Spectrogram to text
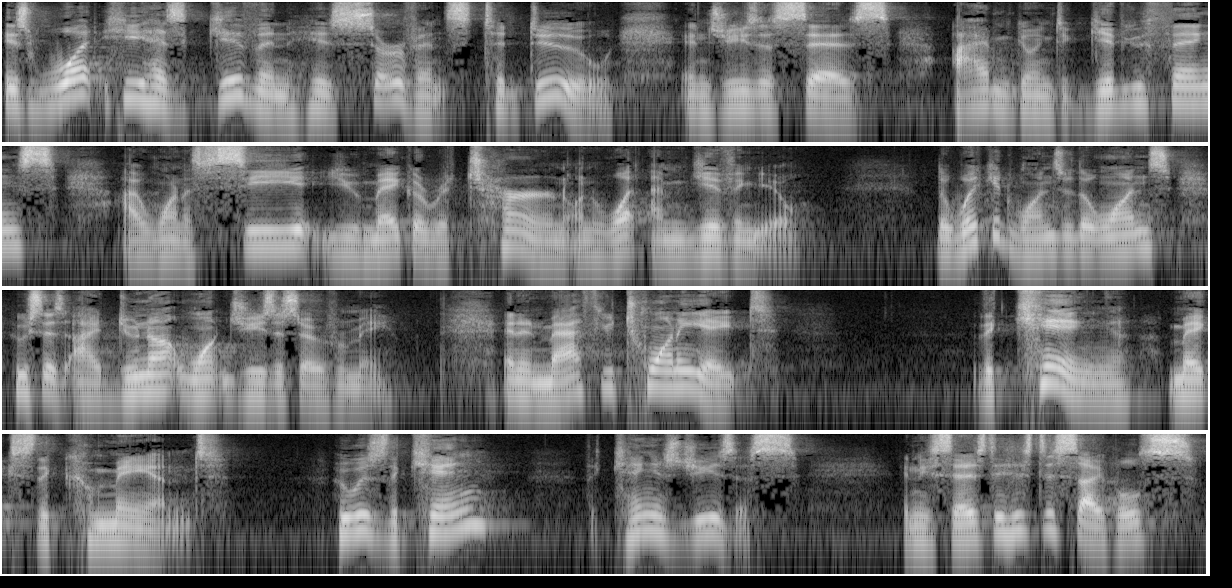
is what he has given his servants to do. And Jesus says, I'm going to give you things. I want to see you make a return on what I'm giving you. The wicked ones are the ones who says, I do not want Jesus over me. And in Matthew 28, the king makes the command. Who is the king? The king is Jesus. And he says to his disciples,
